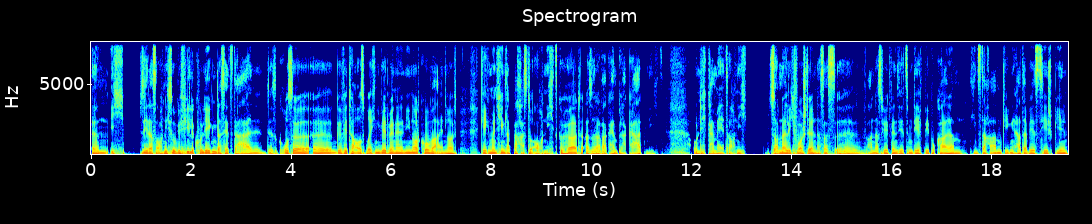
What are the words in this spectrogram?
ähm, ich sehe das auch nicht so wie viele Kollegen, dass jetzt da das große äh, Gewitter ausbrechen wird, wenn er in die Nordkurve einläuft. Gegen Mönchengladbach hast du auch nichts gehört. Also da war kein Plakat, nichts. Und ich kann mir jetzt auch nicht sonderlich vorstellen, dass das äh, anders wird, wenn sie jetzt im DFB-Pokal am Dienstagabend gegen Hertha BSC spielen.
